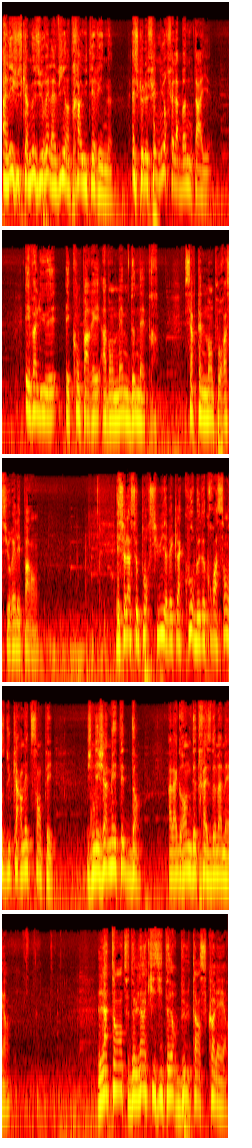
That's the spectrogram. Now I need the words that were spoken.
Aller jusqu'à mesurer la vie intra-utérine. Est-ce que le fémur fait la bonne taille? Évaluer et comparer avant même de naître, certainement pour rassurer les parents. Et cela se poursuit avec la courbe de croissance du carnet de santé. Je n'ai jamais été dedans, à la grande détresse de ma mère. L'attente de l'inquisiteur bulletin scolaire,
